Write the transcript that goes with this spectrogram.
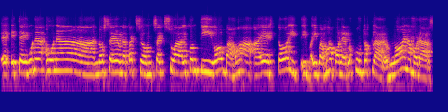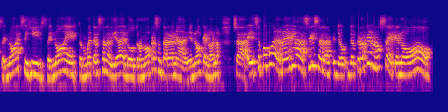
eh, eh, tengo una, una, no sé, una atracción sexual contigo, vamos a, a esto y, y- y vamos a poner los puntos claros, no enamorarse, no exigirse, no esto, no meterse en la vida del otro, no presentar a nadie, no, que no, no, o sea, ese poco de reglas así, se las, yo, yo creo que no sé, que no,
